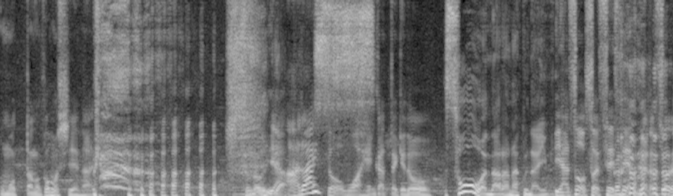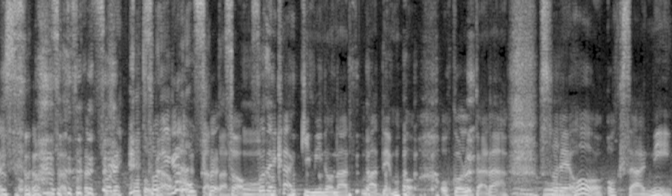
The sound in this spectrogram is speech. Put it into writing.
思ったのかもしれない。そのいや荒いとは思わへんかったけど。そうはならなくないみたいいや、そうそう、せ、せや、だから、それ、そう、そう、それ、そとが多かったの。そう、それが君の名はでも起こるから、それを奥さんに、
